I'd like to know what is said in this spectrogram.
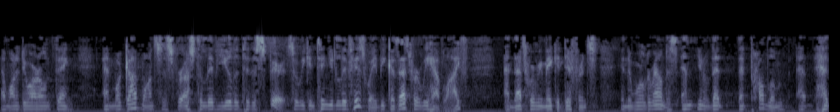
and want to do our own thing. And what God wants is for us to live yielded to the Spirit so we continue to live His way because that's where we have life and that's where we make a difference in the world around us. And, you know, that, that problem had, had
